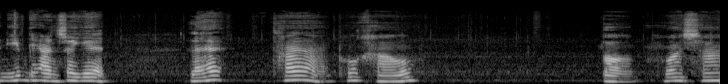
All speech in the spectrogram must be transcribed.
and if they answer yes และถ้าพวกเขา ตอบว่าใช่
